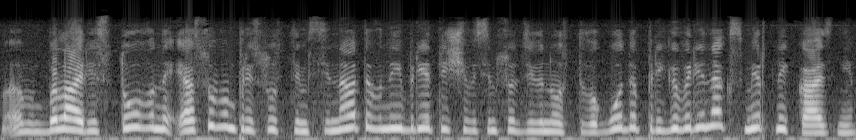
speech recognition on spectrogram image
э, была арестована и особым присутствием Сената в ноябре 1890 года приговорена к смертной казни,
